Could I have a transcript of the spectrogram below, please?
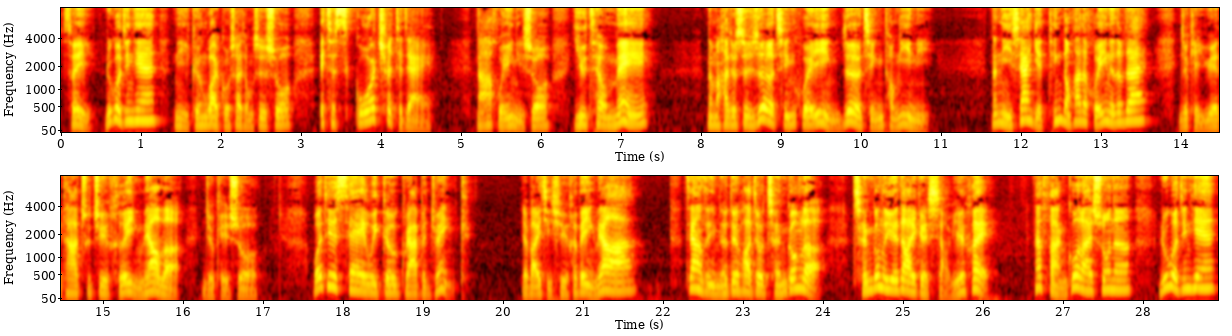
所以，如果今天你跟外国帅同事说 “It's a scorcher today”，那他回应你说 “You tell me”，那么他就是热情回应，热情同意你。那你现在也听懂他的回应了，对不对？你就可以约他出去喝饮料了。你就可以说。What do you say we go grab a drink？要不要一起去喝杯饮料啊？这样子你们的对话就成功了，成功的约到一个小约会。那反过来说呢？如果今天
